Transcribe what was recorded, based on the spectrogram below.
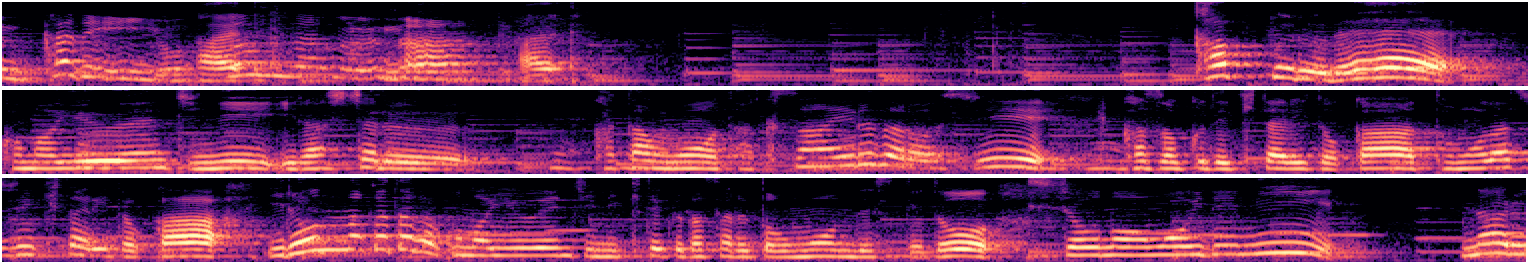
うんかでいいよ、はい。どんな風な？はい。カップルでこの遊園地にいらっしゃる方もたくさんいるだろうし家族で来たりとか友達で来たりとかいろんな方がこの遊園地に来てくださると思うんですけど一生の思い出になる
